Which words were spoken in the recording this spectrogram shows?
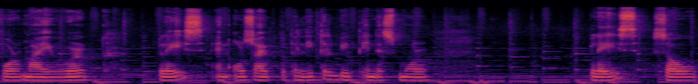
for my work place and also I put a little bit in the small place so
